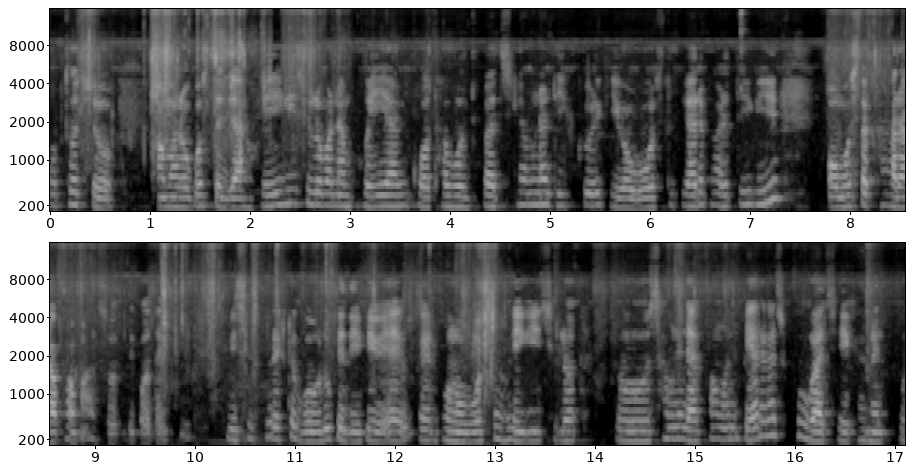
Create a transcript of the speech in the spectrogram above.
অথচ আমার অবস্থা যা হয়ে গিয়েছিল মানে ভয়ে আমি কথা বলতে পারছিলাম না ঠিক করে কী অবস্থা। পেয়ারে বাড়িতে গিয়ে অবস্থা খারাপ আমার, সত্যি কথা কি। বিশেষ করে একটা গরুকে দেখে এরকম অবস্থা হয়ে গিয়েছিল। তো সামনে দেখো আমাদের পেয়ারা গাছ খুব আছে এখানে। তো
